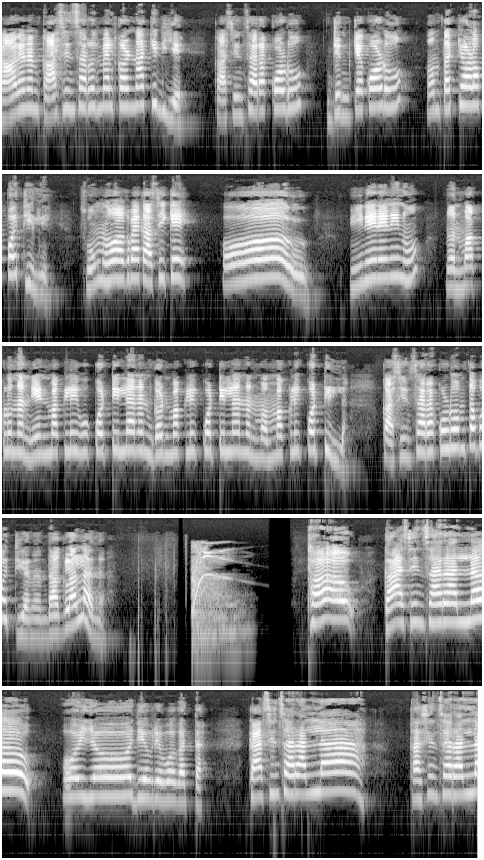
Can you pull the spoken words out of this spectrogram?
ನಾನೇ ನನ್ನ ಕಾಸಿನ ಸಾರದ ಮೇಲೆ ಕಣ್ಣು ಹಾಕಿದೀಯೆ. ಕಾಸಿನ ಸಾರ ಕೊಡು, ಜಿಮ್ಕೆ ಕೊಡು ಅಂತ ಕೇಳಕ್ ಹೋಯ್ತಿ ಇಲ್ಲಿ. ಸುಮ್ಮನೆ ಹೋಗ್ಬೇಕು ಹಸಿಕೆ ಓ, ನೀನೇನೇ ನೀನು? ನನ್ನ ಮಕ್ಕಳು ನನ್ನ ಹೆಣ್ಮಕ್ಳಿಗೂ ಕೊಟ್ಟಿಲ್ಲ ನನ್ನ ಗಂಡು ಮಕ್ಳಿಗೆ ಕೊಟ್ಟಿಲ್ಲ ನನ್ನ ಮೊಮ್ಮಕ್ಳಿಗೆ ಕೊಟ್ಟಿಲ್ಲ. ಕಾಸಿನ ಸಾರ ಕೊಡು ಅಂತ ಬತ್ತೀಯ ನಂದಾಗ್ಲಲ್ಲ ಕಾಸಿನ ಸಾರ ಅಲ್ಲ ಅಯ್ಯೋ ದೇವ್ರೆ ಹೋಗತ್ತ. ಕಾಸಿನ ಸಾರ ಅಲ್ಲ. ಕಾಸಿನ ಸಾರ ಅಲ್ಲ.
